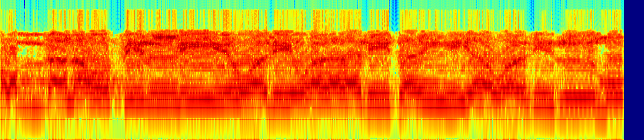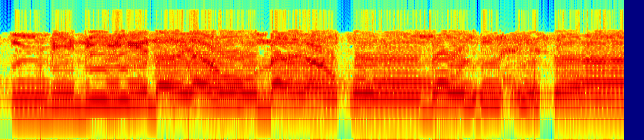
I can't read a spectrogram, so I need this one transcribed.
ربنا اغفر لي ولوالدي وللمؤمنين يوم يقوم الحساب.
